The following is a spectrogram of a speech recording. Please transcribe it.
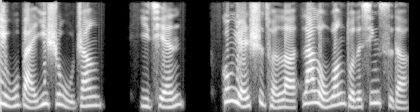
第五百一十五章，以前公园是存了拉拢汪铎的心思的，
